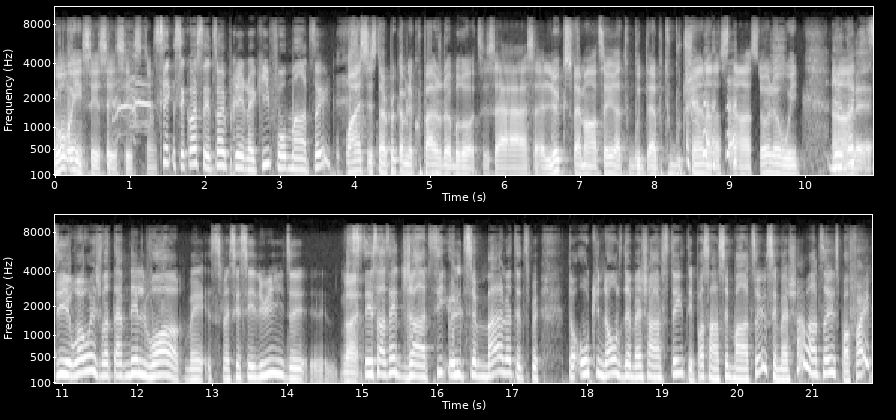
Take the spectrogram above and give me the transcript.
Oh oui, c'est c'est c'est quoi c'est un prérequis, faut mentir? Ouais, c'est un peu comme le coupage de bras, tu sais ça, ça Luc se fait mentir à tout bout de, à tout bout de champ dans, dans, ça là, oui. Il y en a qui disent "Ouais ouais, je vais t'amener le voir", mais c'est parce que c'est lui, tu, ouais. si t'es censé être gentil ultimement là, tu peux t'as aucune once de méchanceté, t'es pas censé mentir, c'est méchant mentir, c'est pas fait.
